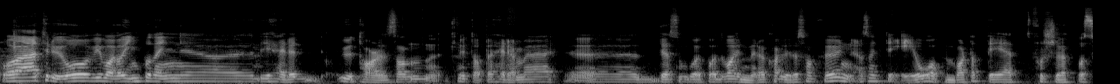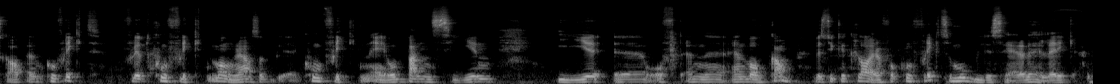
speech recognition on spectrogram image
Og jeg tror jo, Vi var jo inne på den, eh, de her uttalelsene knytta til dette med det som går på et varmere og kaldere samfunn. Det er jo åpenbart at det er et forsøk på å skape en konflikt. Fordi at konflikten mangler. altså Konflikten er jo bensin i eh, ofte en, en, valgkamp. Hvis du ikke klarer å få konflikt, så mobiliserer det heller ikke.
